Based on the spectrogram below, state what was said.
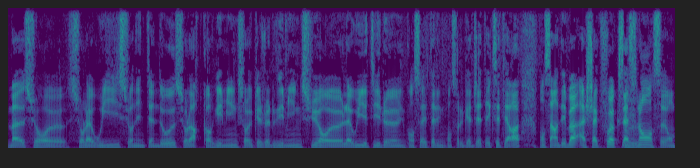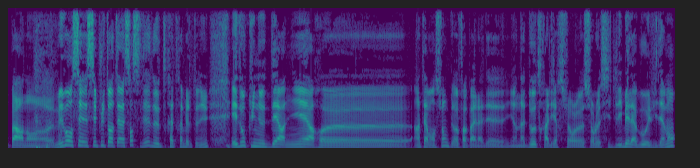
bah, sur euh, sur la Wii, sur Nintendo, sur le hardcore gaming, sur le casual gaming, sur euh, la Wii est-il une console est-elle une console gadget, etc. Bon, c'est un débat à chaque fois que ça se lance, on part dans. euh, Mais bon, c'est c'est plutôt intéressant. C'était de très très belles tenues. Et donc une dernière euh, intervention, enfin pas, là, il y en a d'autres à lire sur le, sur le site Libellabo évidemment.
